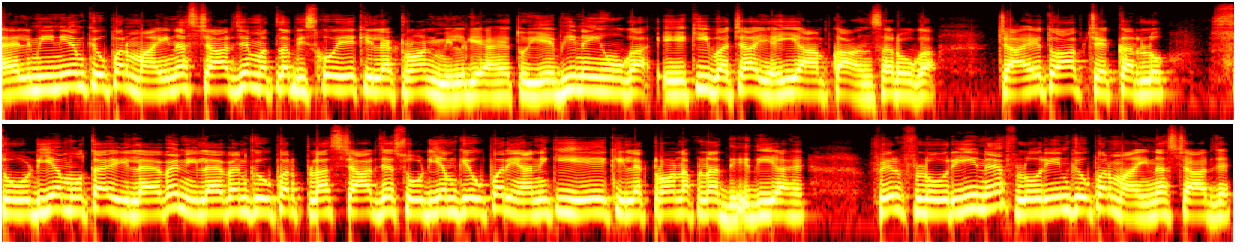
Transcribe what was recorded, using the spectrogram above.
एल्यूमिनियम के ऊपर माइनस चार्ज है मतलब इसको एक इलेक्ट्रॉन मिल गया है तो ये भी नहीं होगा, एक ही बचा, यही आपका आंसर होगा। चाहे तो आप चेक कर लो, सोडियम होता है इलेवन इलेवन के ऊपर प्लस चार्ज है सोडियम के ऊपर, यानी कि ये एक इलेक्ट्रॉन अपना दे दिया है। फिर फ्लोरीन है, फ्लोरीन के ऊपर माइनस चार्ज है।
